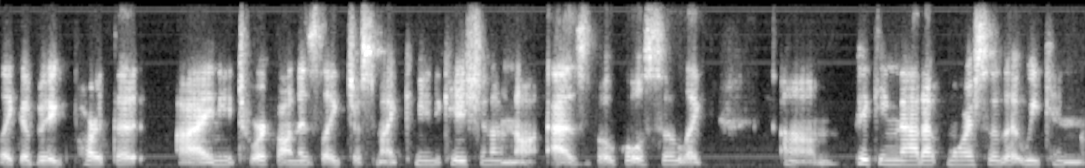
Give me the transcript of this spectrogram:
like a big part that I need to work on is like just my communication. I'm not as vocal, so like um, picking that up more so that we can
